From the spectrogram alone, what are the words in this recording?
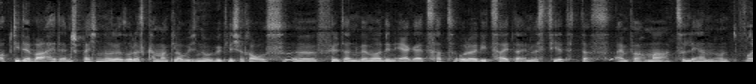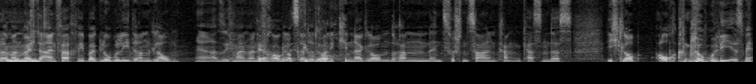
ob die der Wahrheit entsprechen oder so, das kann man, glaube ich, nur wirklich rausfiltern, äh, wenn man den Ehrgeiz hat oder die Zeit da investiert, das einfach mal zu lernen. Und oder man Moment, möchte einfach wie bei Globally dran glauben. Ja, also ich meine, meine ja, Frau glaubt da drin, meine Kinder glauben dran, inzwischen zahlen Krankenkassen das. Ich glaube auch an Globally ist mir,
